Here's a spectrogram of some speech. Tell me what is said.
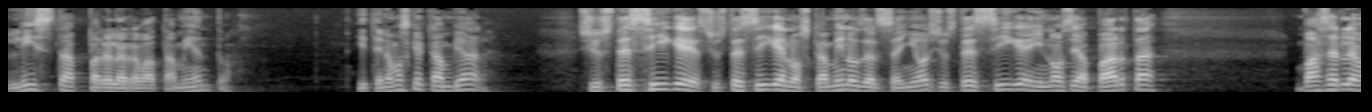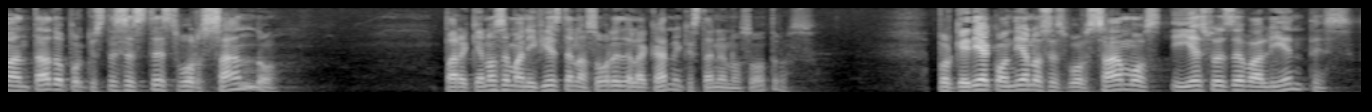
lista para el arrebatamiento. Y tenemos que cambiar. Si usted sigue, si usted sigue en los caminos del Señor, si usted sigue y no se aparta, va a ser levantado porque usted se está esforzando para que no se manifiesten las obras de la carne que están en nosotros. Porque día con día nos esforzamos y eso es de valientes.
